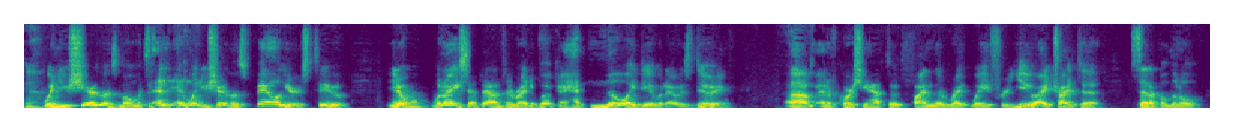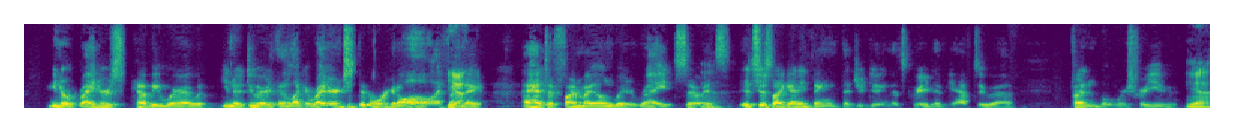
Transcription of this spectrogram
yeah. when you share those moments and, and when you share those failures too you know when i sat down to write a book i had no idea what i was doing um, and of course you have to find the right way for you i tried to set up a little you know writer's cubby where i would you know do everything like a writer it just didn't work at all i found yeah. I, I had to find my own way to write so yeah. it's it's just like anything that you're doing that's creative you have to uh, find what works for you. Yeah,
